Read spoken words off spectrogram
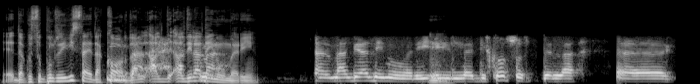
Eh, da questo punto di vista è d'accordo, al, al, al, di là ma, dei numeri. Eh, ma al di là dei numeri, mm. il discorso della eh,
